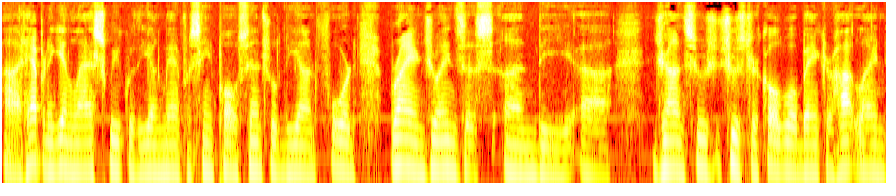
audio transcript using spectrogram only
Uh, it happened again last week with a young man from St. Paul Central, Dion Ford. Brian joins us on the uh, John Schuster Coldwell Banker Hotline.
